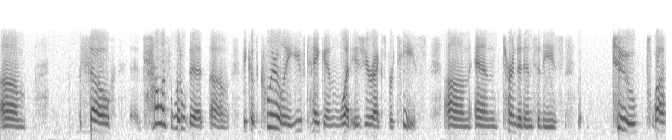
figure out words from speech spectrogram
Um, so, tell us a little bit, um, because clearly you've taken what is your expertise um, and turned it into these two plus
